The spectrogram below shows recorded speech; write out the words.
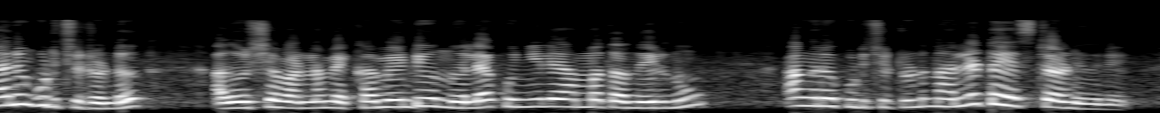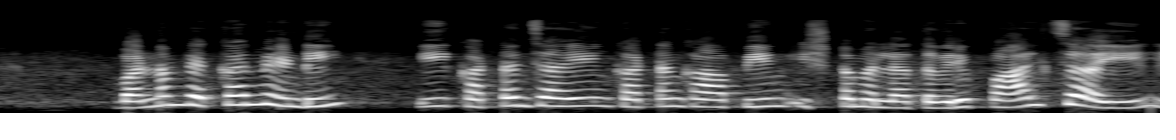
ഞാനും കുടിച്ചിട്ടുണ്ട്. അത് പക്ഷെ വണ്ണം വെക്കാൻ വേണ്ടി ഒന്നുമില്ല കുഞ്ഞിലെ അമ്മ തന്നിരുന്നു. അങ്ങനെ കുടിച്ചിട്ടുണ്ട്. നല്ല ടേസ്റ്റാണ് ഇതിന്. വണ്ണം വെക്കാൻ വേണ്ടി ഈ കട്ടൻ ചായയും കട്ടൻ കാപ്പിയും ഇഷ്ടമല്ലാത്തവർ പാൽ ചായയിൽ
